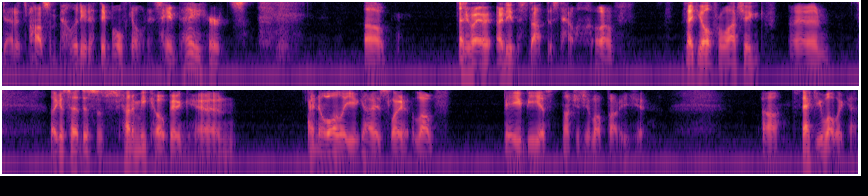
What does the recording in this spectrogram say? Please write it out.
that it's possibility that they both go on the same day hurts. Um, anyway, I, I need to stop this now. Uh, thank you all for watching. And like I said, this is kind of me coping. And I know all of you guys like love Baby as much as you love Buddy. Uh, thank you all again.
